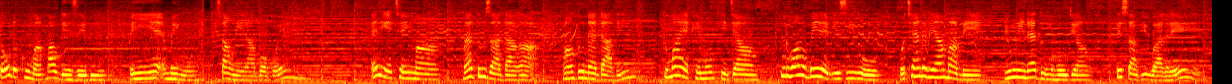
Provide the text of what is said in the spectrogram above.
တုံးတစ်ခုမှမှောက်တင်စေပြီးဘရင်ရဲ့အမိန့်ကိုစောင့်နေတာပေါ့ကွယ်အဲ့ဒီအချိန်မှာမတ်သူဇာတာကမောင်တုနတ္တသည်သူမရဲ့ခင်မုန်းဖြစ်ကြောင်းသူတော်မပေးတဲ့ပစ္စည်းကိုဝချမ်းတပြားမှပင်ယူငင်တဲ့သူမဟုတ်ကြောင်းသစ္စာပြုပါတဲ့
